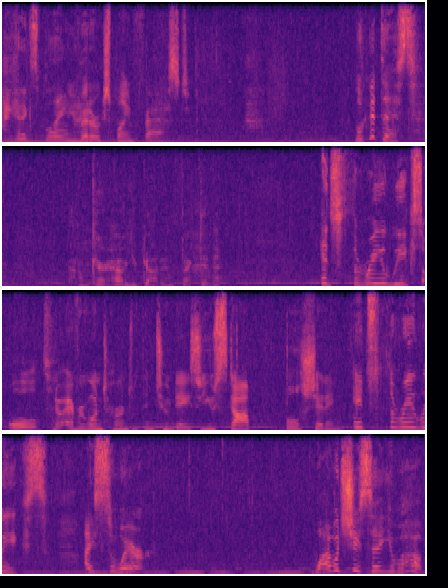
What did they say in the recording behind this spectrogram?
I can explain. You better explain fast. Look at this. I don't care how you got infected. It's three weeks old. No, everyone turns within two days, so you stop bullshitting. It's three weeks. I swear. Why would she set you up?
